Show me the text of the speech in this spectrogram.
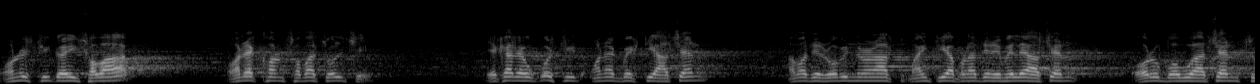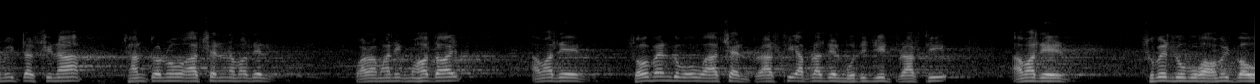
অনুষ্ঠিত এই সভা, অনেকক্ষণ সভা চলছে। এখানে উপস্থিত অনেক ব্যক্তি আছেন। আমাদের রবীন্দ্রনাথ মাইতি আপনাদের এমএলএ আছেন অরূপ বাবু আছেন, সুমিতা সিনহা, শান্তনু আছেন আমাদের পারামানিক মহোদয়, আমাদের সৌমেন্দ্রবাবু আছেন, প্রার্থী, আপনাদের মোদিজির প্রার্থী, আমাদের শুভেন্দুবাবু অমিতবাবু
